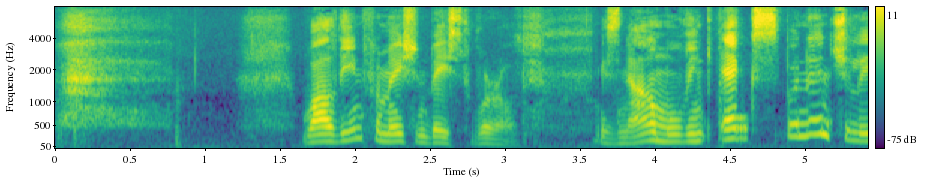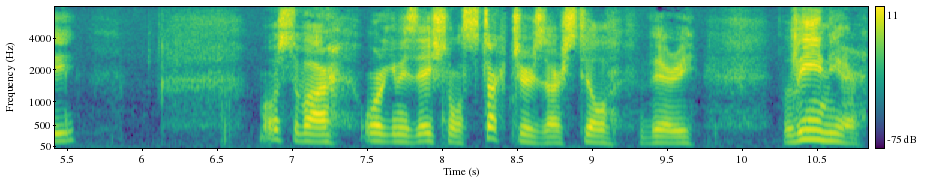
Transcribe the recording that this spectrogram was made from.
While the information-based world is now moving exponentially, most of our organizational structures are still very linear.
